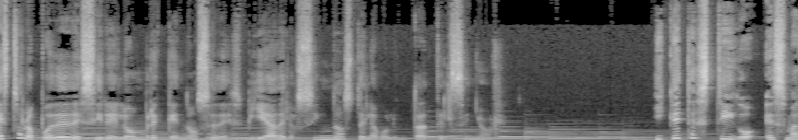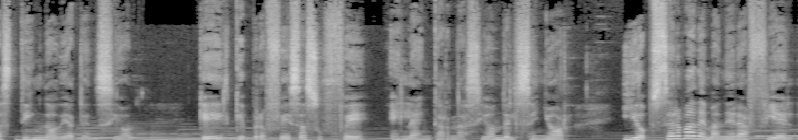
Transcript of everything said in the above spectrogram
Esto lo puede decir el hombre que no se desvía de los signos de la voluntad del Señor. ¿Y qué testigo es más digno de atención que el que profesa su fe en la encarnación del Señor y observa de manera fiel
